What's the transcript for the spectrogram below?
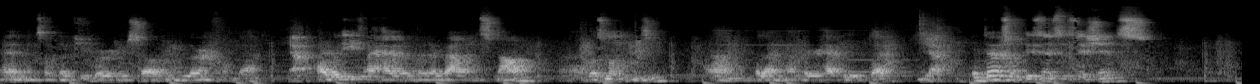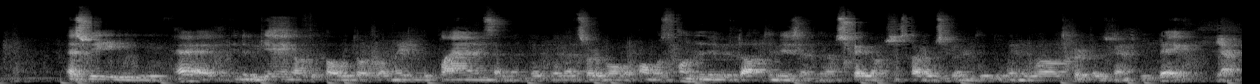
and, and sometimes you burn yourself and you learn from that. Yeah. I believe I have a better balance now. Uh, it was not easy um, but I'm, I'm very happy with that. Yeah. In terms of business decisions, as we had in the beginning of the call, we talked about making the plans and that, that, sort of almost unlimited optimism. You know, scale ups and startups are going to, win the world, crypto is going to be big. Yeah.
